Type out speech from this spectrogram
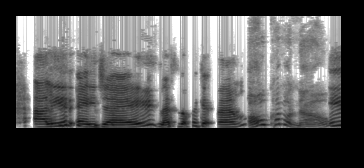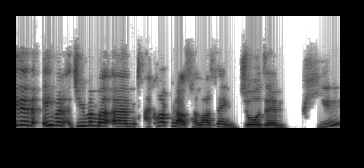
Aly and AJ. let's not forget them. Oh, come on now. Eden, even do you remember? Um, I can't pronounce her last name. Jordan Pugh.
